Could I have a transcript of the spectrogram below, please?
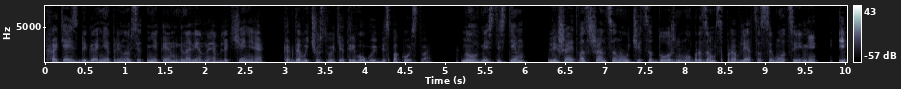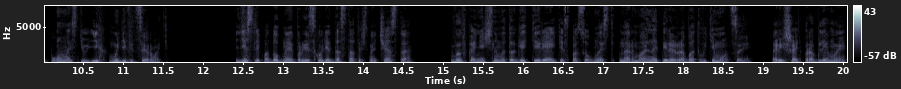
Хотя избегание приносит некое мгновенное облегчение, когда вы чувствуете тревогу и беспокойство, но вместе с тем лишает вас шанса научиться должным образом справляться с эмоциями и полностью их модифицировать. Если подобное происходит достаточно часто, вы в конечном итоге теряете способность нормально перерабатывать эмоции, решать проблемы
